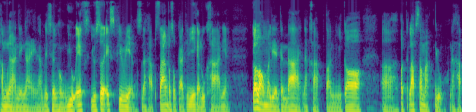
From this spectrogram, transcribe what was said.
ทำงานยังไงนะครับ ในเชิงของ UX User Experience นะครับ สร้างประสบการณ์ที่ดีกับลูกค้าเนี่ย ก็ลองมาเรียนกันได้นะครับ ตอนนี้ก็รับสมัครอยู่นะครับ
